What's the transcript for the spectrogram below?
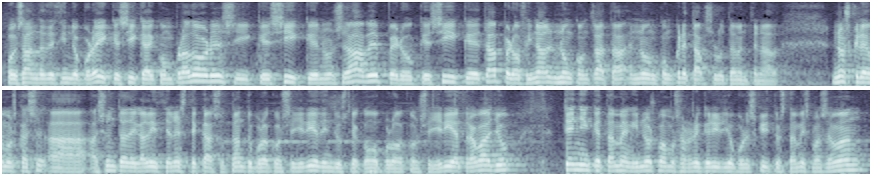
pois anda dicindo por aí que sí que hai compradores e que sí que non sabe, pero que sí que tal, pero ao final non contrata, non concreta absolutamente nada. Nos creemos que a, a Xunta de Galicia, neste caso, tanto pola Consellería de Industria como pola Consellería de Traballo, teñen que tamén, e nos vamos a requerir yo por escrito esta mesma semana,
